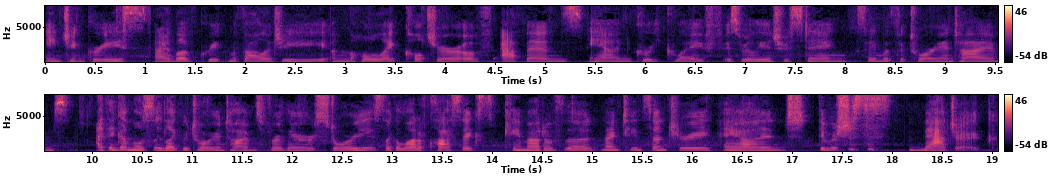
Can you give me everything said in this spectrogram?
ancient Greece. I love Greek mythology and the whole like culture of Athens and Greek life is really interesting. Same with Victorian times. I think I mostly like Victorian times for their stories. Like a lot of classics came out of the 19th century and there was just this magic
